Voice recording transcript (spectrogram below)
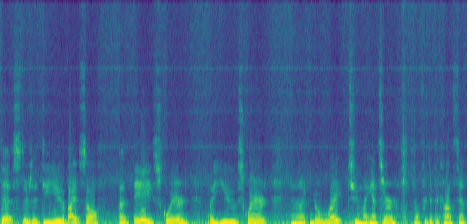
this. There's a du by itself, an a squared, a u squared, and then I can go right to my answer. Don't forget the constant,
